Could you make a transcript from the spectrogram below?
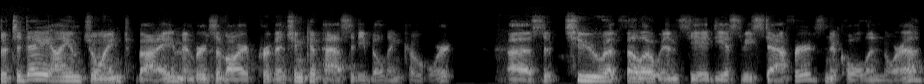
So today I am joined by members of our prevention capacity building cohort. Uh, so two fellow MCADSV staffers, Nicole and Nora,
